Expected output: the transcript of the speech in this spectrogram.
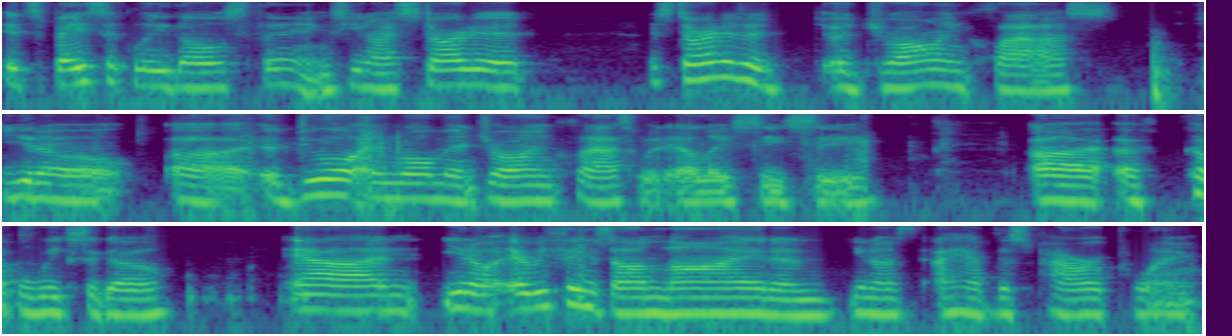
It's basically those things. You know, I started, I started a, a drawing class. You know, uh, a dual enrollment drawing class with LACC uh, a couple weeks ago, and you know everything's online, and you know I have this PowerPoint,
